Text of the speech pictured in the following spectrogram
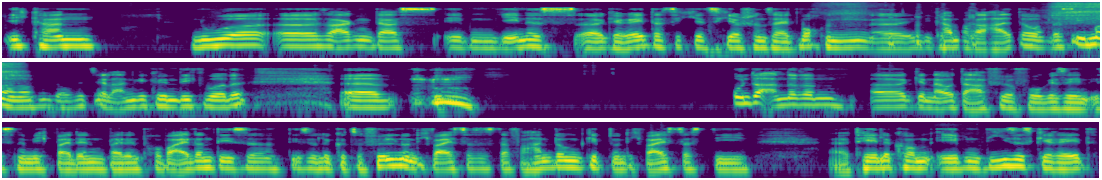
Ich kann nur äh, sagen, dass eben jenes äh, Gerät, das ich jetzt hier schon seit Wochen äh, in die Kamera halte und das immer noch nicht offiziell angekündigt wurde, äh, unter anderem äh, genau dafür vorgesehen ist, nämlich bei den, bei den Providern diese, diese Lücke zu füllen. Und ich weiß, dass es da Verhandlungen gibt und ich weiß, dass die äh, Telekom eben dieses Gerät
